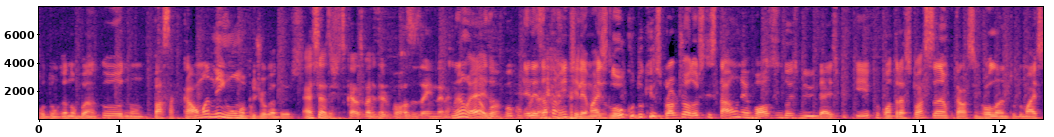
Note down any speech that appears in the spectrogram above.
O Dunga no banco não passa calma nenhuma pros jogadores. É, César? Deixa os caras mais nervosos ainda, né? Não, é, Não, exa- vou- vou ele exatamente, ele é mais louco do que os próprios jogadores que estavam nervosos em 2010, porque por conta da situação, que tava se enrolando e tudo mais.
